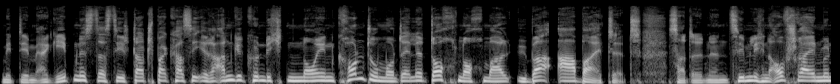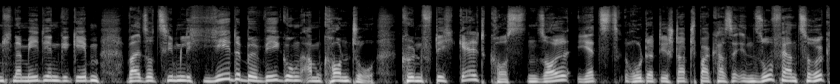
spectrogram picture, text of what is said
mit dem Ergebnis, dass die Stadtsparkasse ihre angekündigten neuen Kontomodelle doch nochmal überarbeitet. Es hatte einen ziemlichen Aufschrei in Münchner Medien gegeben, weil so ziemlich jede Bewegung am Konto künftig Geld kosten soll. Jetzt rudert die Stadtsparkasse insofern zurück,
